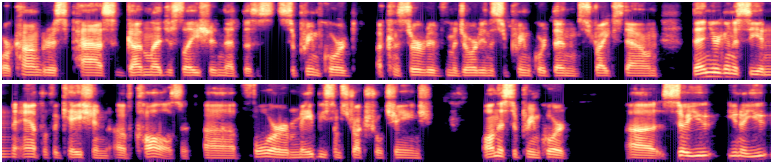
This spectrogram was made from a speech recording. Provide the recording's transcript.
or Congress pass gun legislation that the Supreme Court, a conservative majority in the Supreme Court, then strikes down, then you're going to see an amplification of calls uh, for maybe some structural change on the Supreme Court. Uh, so you you know you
